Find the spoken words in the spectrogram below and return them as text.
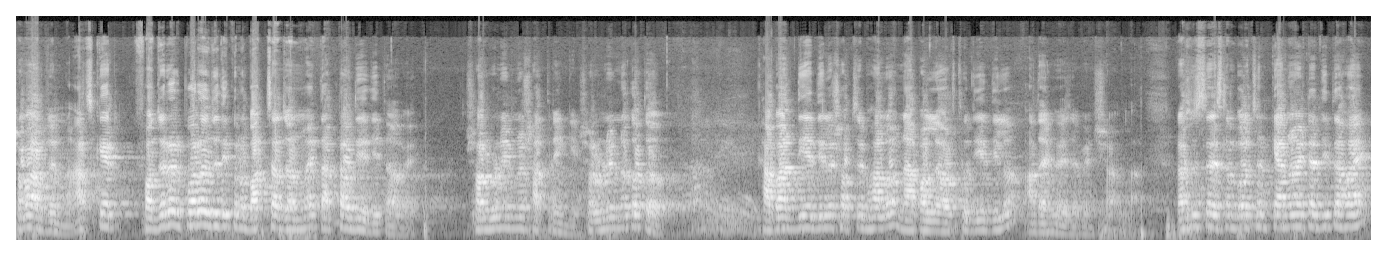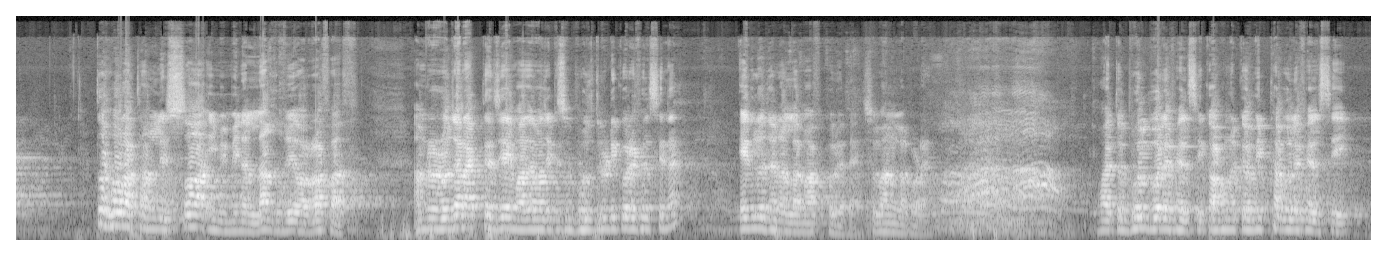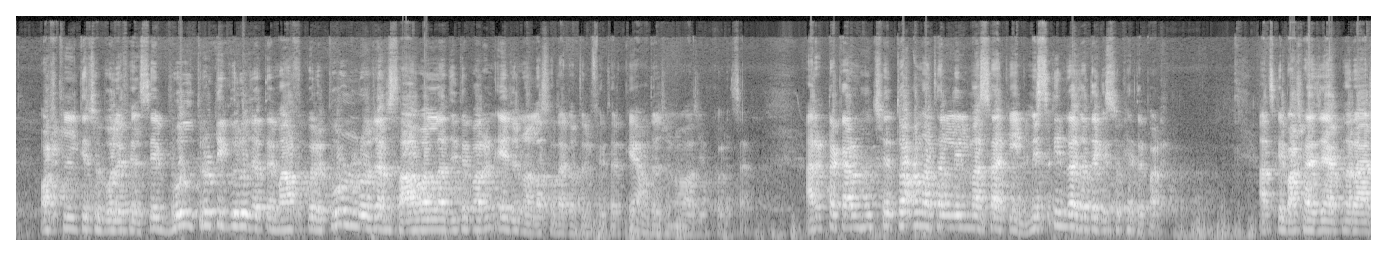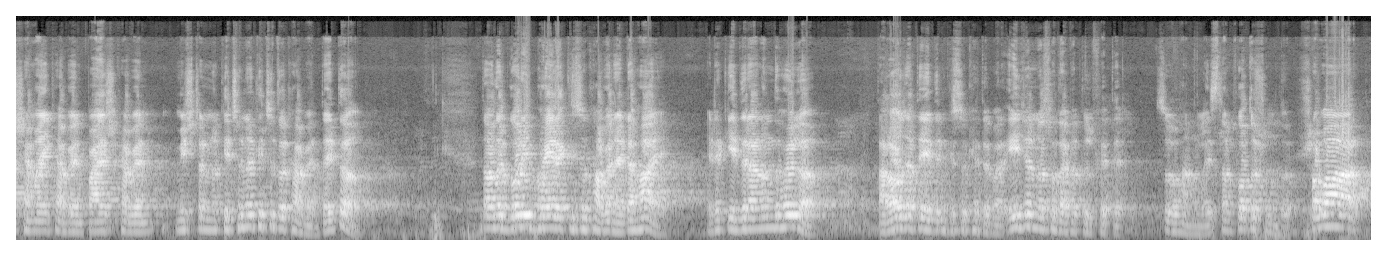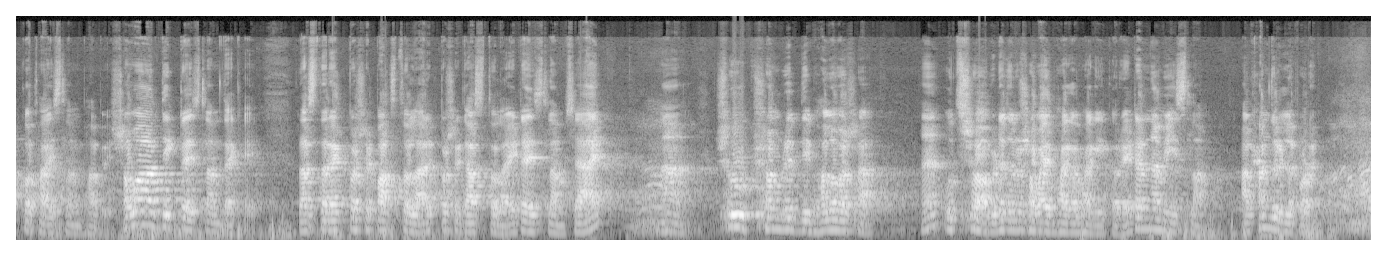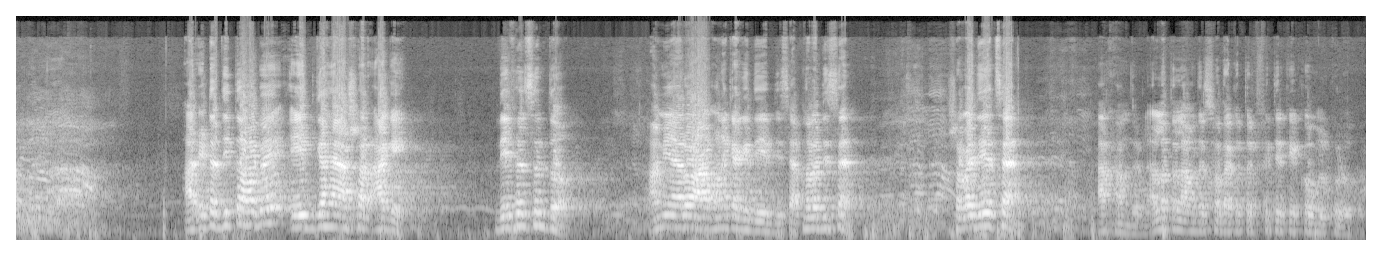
সবার জন্য। আজকের ফজরের পরেও যদি কোনো বাচ্চা জন্মায়, তারটাও দিয়ে দিতে হবে। সর্বনিম্ন সাত সর্বনিম্ন কত? খাবার দিয়ে দিলে সবচেয়ে ভালো, না পারলে অর্থ দিয়ে দিল আদায় হয়ে যাবে ইনশাআল্লাহ। রাসূল ওয়াসাল্লাম বলেছেন, কেন এটা দিতে হয়? তুহরাতান লিস-সাইমি মিনাল লাগহি ওয়ার রাফাস আমরা রোজা রাখতে যে মাঝে মাঝে কিছু ভুল ত্রুটি করে ফেলছি না, এগুলো যেন আল্লাহ মাফ করে দেয়, সুবহানাল্লাহ পড়েন। হয়তো ভুল বলে ফেলছি, কখনো কেউ মিথ্যা বলে ফেলছি, অশ্লীল কিছু বলে ফেলছি, ভুল ত্রুটিগুলো যাতে মাফ করে পূর্ণ রোজার সাহাব আল্লাহ দিতে পারেন, এই জন্য আল্লাহ সাদাকাতুল ফিতরকে আমাদের জন্য ওয়াজিব করেছেন। আরেকটা কারণ হচ্ছে তুআমাতাল লিল মাসাকিন, মিসকিনরা যাতে কিছু খেতে পারে। আজকে বাসায় যে আপনারা সেমাই খাবেন, পায়েস খাবেন, মিষ্টান্ন কিছু না কিছু তো খাবেন, তাই তো? তো আমাদের গরিব ভাইয়েরা কিছু খাবেন এটা হয়। এটা কি ঈদের আনন্দ হইল? তারাও যাতে এদিন কিছু খেতে পারে। এই জন্য সদাকাতুল ফিতর। সুবহানাল্লাহ, ইসলাম কত সুন্দর। সবার কথা ইসলাম ভাবে, সবার দিকটা ইসলাম দেখে। রাস্তার এক পাশে পাঁচতলা, আরেক পাশে গাছতলা, এটা ইসলাম চায়? না। সুখ, সমৃদ্ধি, ভালোবাসা হ্যাঁ উৎসব, এটা যেন সবাই ভাগাভাগি করে। এটার নামে ইসলাম। আলহামদুলিল্লাহ পড়েন। আর এটা দিতে হবে ঈদগাহে আসার আগে। দিয়ে ফেলছেন তো? আমি আরও অনেক আগে দিয়ে দিয়েছি আপনারা দিছেন? সবাই দিয়েছেন? আলহামদুলিল্লাহ। আল্লাহ তালা আমাদের সদাকতুল ফিতরকে কবুল করুক।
